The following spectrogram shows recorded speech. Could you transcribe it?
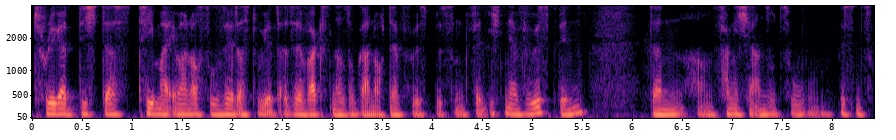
triggert dich das Thema immer noch so sehr, dass du jetzt als Erwachsener sogar noch nervös bist. Und wenn ich nervös bin, dann ähm, fange ich ja an, so zu ein bisschen zu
